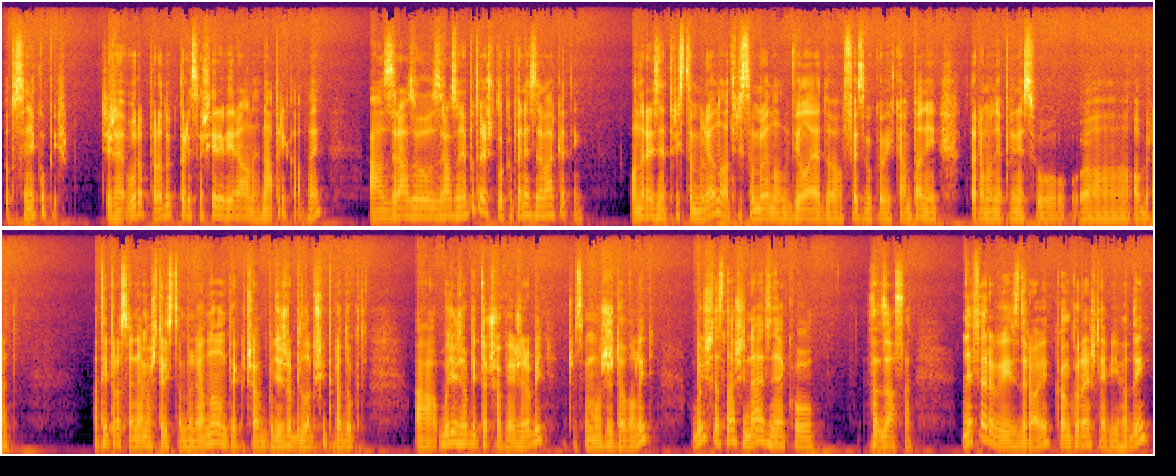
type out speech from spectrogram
toto si nekúpiš. Čiže urob produkt, ktorý sa šíri virálne, napríklad, hej? A zrazu, zrazu nepotrebuješ toľko peniazy na marketing. On rezne 300 miliónov a 300 miliónov vyleje do facebookových kampaní, ktoré mu neprinesú uh, obrad. A ty proste nemáš 300 miliónov, tak čo, budeš robiť lepší produkt, a budeš robiť to, čo vieš robiť, čo si môžeš dovoliť, a budeš sa snažiť nájsť nejakú, zase, neferový zdroj konkurenčnej výhody,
